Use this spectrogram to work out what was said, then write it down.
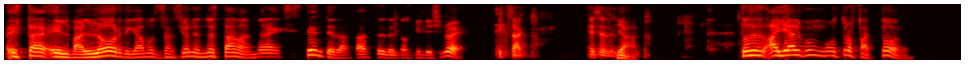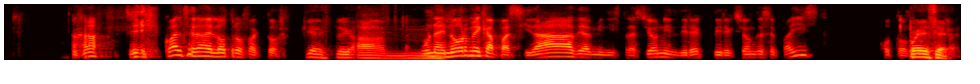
el valor, digamos, de sanciones no estaban, no eran existentes antes del 2019. Exacto. Ese es el punto. Entonces, ¿hay algún otro factor? Ajá, sí. ¿Cuál será el otro factor? Una enorme capacidad de administración y dirección de ese país. ¿O todo puede ser.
